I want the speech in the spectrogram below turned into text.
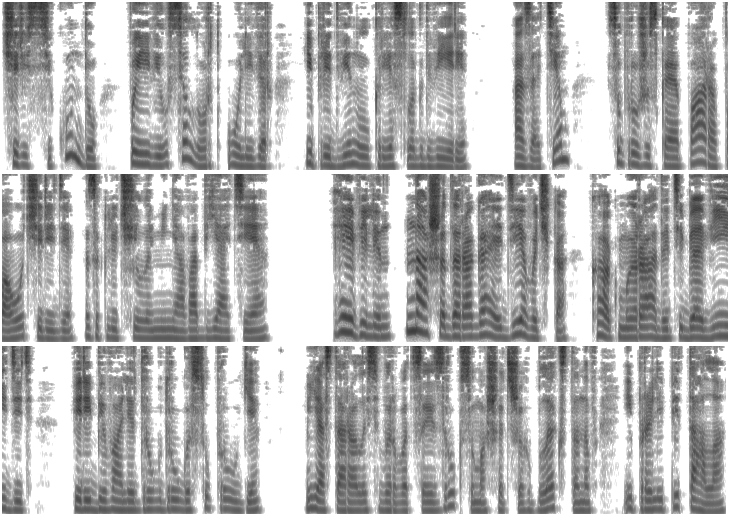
Через секунду появился лорд Оливер и придвинул кресло к двери, а затем супружеская пара по очереди заключила меня в объятия. «Эвелин, наша дорогая девочка, как мы рады тебя видеть!» перебивали друг друга супруги. Я старалась вырваться из рук сумасшедших Блэкстонов и пролепетала.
